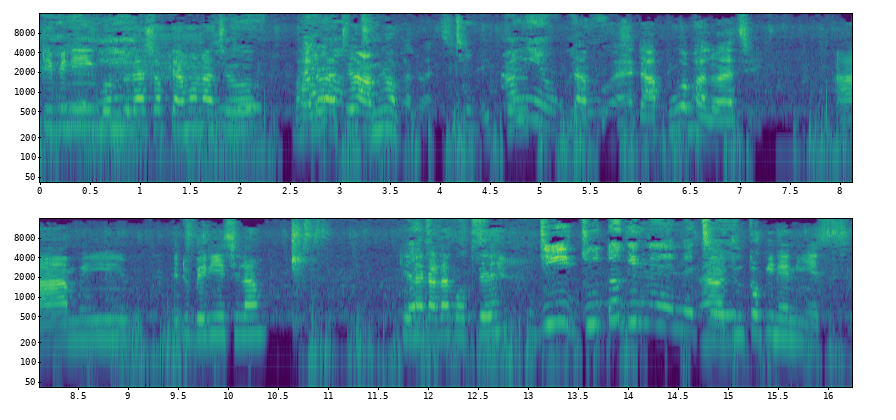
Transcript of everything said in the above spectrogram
গুড ইভিনিং বন্ধুরা সব কেমন আছো? ভালো আছো? আমিও ভালো আছি। ডাব্বু হ্যাঁ ডাব্বুও ভালো আছে। আমি একটু বেরিয়েছিলাম কেনাকাটা করতে। জুতো কিনে এনেছে। হ্যাঁ জুতো কিনে নিয়ে এসেছে।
